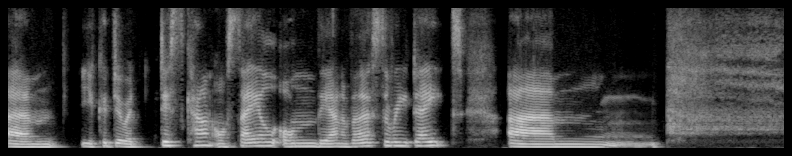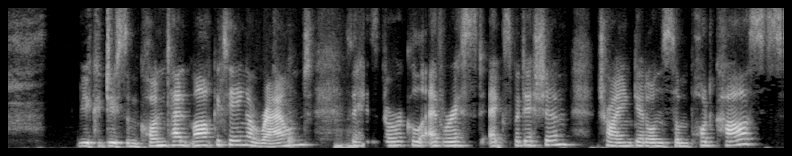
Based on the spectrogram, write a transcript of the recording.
um, you could do a discount or sale on the anniversary date. Um, you could do some content marketing around Mhm. the historical Everest expedition. Try and get on some podcasts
